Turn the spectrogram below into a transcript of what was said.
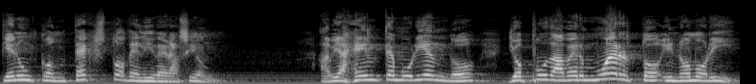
Tiene un contexto de liberación había gente muriendo, yo pude haber muerto y no morí,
